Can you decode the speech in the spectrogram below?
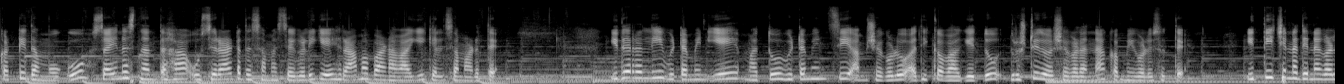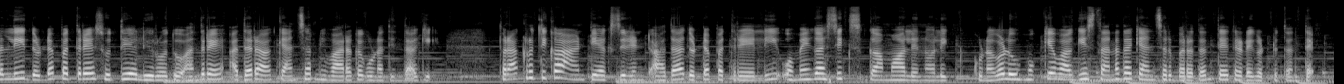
ಕಟ್ಟಿದ ಮೂಗು, ಸೈನಸ್ನಂತಹ ಉಸಿರಾಟದ ಸಮಸ್ಯೆಗಳಿಗೆ ರಾಮಬಾಣವಾಗಿ ಕೆಲಸ ಮಾಡುತ್ತೆ. ಇದರಲ್ಲಿ ವಿಟಮಿನ್ ಎ ಮತ್ತು ವಿಟಮಿನ್ ಸಿ ಅಂಶಗಳು ಅಧಿಕವಾಗಿದ್ದು ದೃಷ್ಟಿದೋಷಗಳನ್ನು ಕಮ್ಮಿಗೊಳಿಸುತ್ತೆ. ಇತ್ತೀಚಿನ ದಿನಗಳಲ್ಲಿ ದೊಡ್ಡಪತ್ರೆ ಸುದ್ದಿಯಲ್ಲಿರೋದು ಅಂದರೆ ಅದರ ಕ್ಯಾನ್ಸರ್ ನಿವಾರಕ ಗುಣದಿಂದಾಗಿ. ಪ್ರಾಕೃತಿಕ ಆಂಟಿಆಕ್ಸಿಡೆಂಟ್ ಆದ ದೊಡ್ಡಪತ್ರೆಯಲ್ಲಿ ಒಮೆಗಾ ಸಿಕ್ಸ್ ಗಾಮಾಲೆನೋಲಿಕ್ ಗುಣಗಳು ಮುಖ್ಯವಾಗಿ ಸ್ತನದ ಕ್ಯಾನ್ಸರ್ ಬರದಂತೆ ತಡೆಗಟ್ಟುತ್ತಂತೆ.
